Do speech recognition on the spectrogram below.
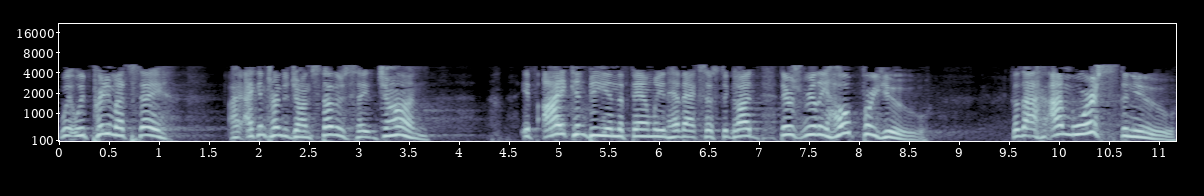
We, we pretty much say, I, I, can turn to John Stothers and say, John, if I can be in the family and have access to God, there's really hope for you. Because I'm worse than you.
